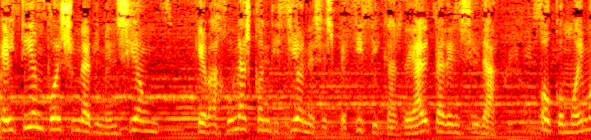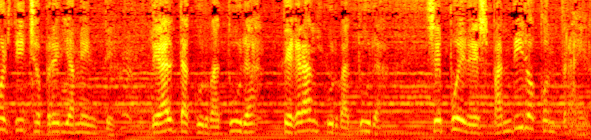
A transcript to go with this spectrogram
El tiempo es una dimensión que bajo unas condiciones específicas de alta densidad o como hemos dicho previamente, de alta curvatura, de gran curvatura, se puede expandir o contraer.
